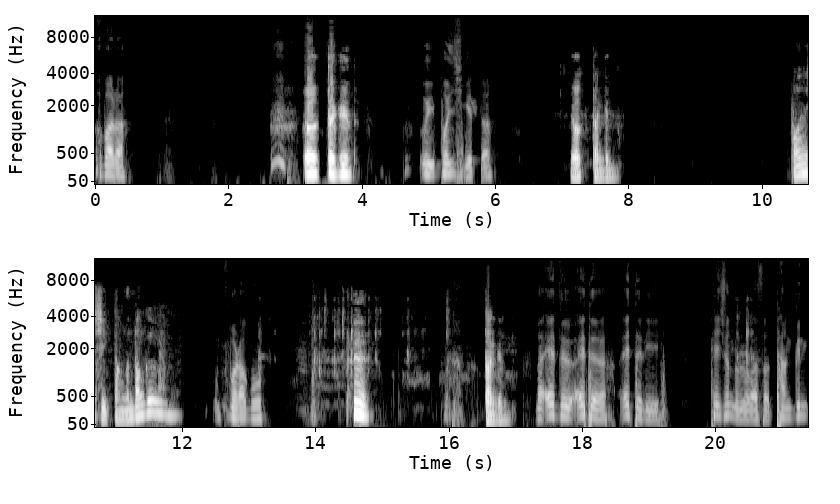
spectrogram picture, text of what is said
봐봐라. 역 당근. 어이, 번식했다. 역 당근. 번식, 당근, 당근. 뭐라고? 당근. 나 애들, 애들, 애들이 펜션 놀러 가서 당근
